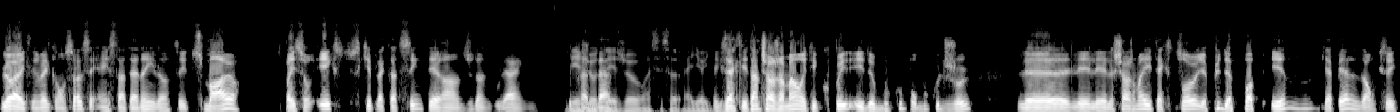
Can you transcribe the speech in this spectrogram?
Là, avec les nouvelles consoles, c'est instantané. Là. Tu, meurs, payes sur X, tu skips la cutscene, t'es rendu dans le goulag. Déjà, déjà, ouais, c'est ça. Aïe, aïe. Exact. Les temps de chargement ont été coupés et de beaucoup pour beaucoup de jeux. Le, le, le changement des textures, il n'y a plus de pop-in qui appelle. Donc, c'est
